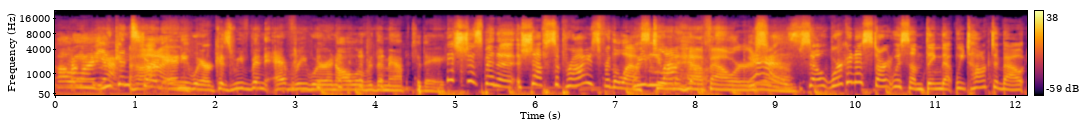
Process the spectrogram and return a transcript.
How are you you? can start Hi. anywhere because we've been everywhere and all over the map today. It's just been a, a chef surprise for the last We two and a love half those. hours. Yes. So we're going to start with something that we talked about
